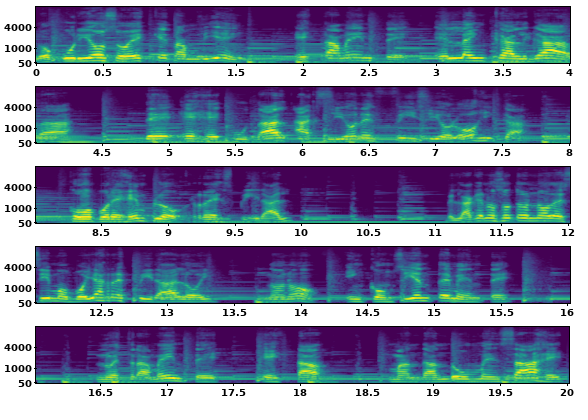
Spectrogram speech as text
lo curioso es que también esta mente es la encargada de ejecutar acciones fisiológicas, como por ejemplo respirar. ¿Verdad que nosotros no decimos voy a respirar hoy? No, no, inconscientemente nuestra mente está mandando un mensaje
